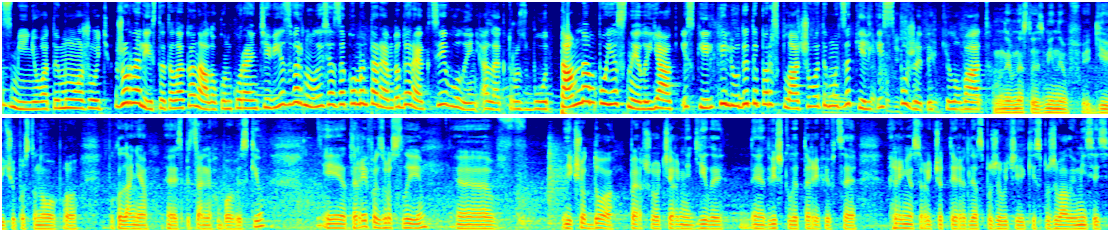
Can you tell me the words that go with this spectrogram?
змінювати можуть. Журналісти телеканалу Конкурент ТІВІ звернулися за коментарем до дирекції Волинь Електрозбут. Там нам пояснили, як і скільки люди тепер сплачуватимуть за кількість спожитих кіловат. Вони внесли зміни в діючу постанову про покладання е, спеціальних обов'язків. І тарифи зросли. Якщо до 1 червня діли е, дві шкали тарифів, це гривня 44 для споживачів, які споживали в місяць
